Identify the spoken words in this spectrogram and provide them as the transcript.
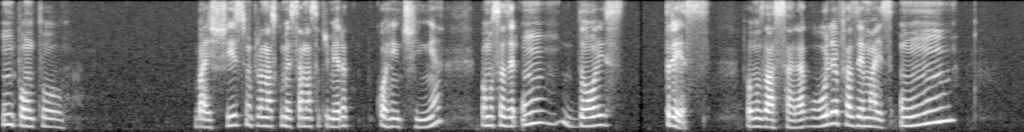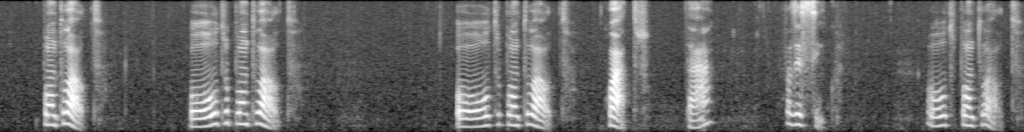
Um ponto baixíssimo para nós começar a nossa primeira correntinha. Vamos fazer um, dois, três. Vamos laçar a agulha, fazer mais um ponto alto outro ponto alto, outro ponto alto, quatro, tá? Fazer cinco, outro ponto alto.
